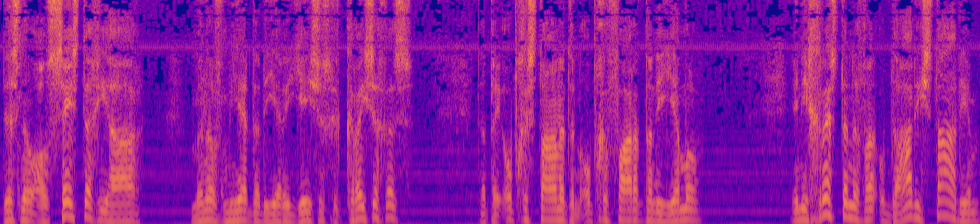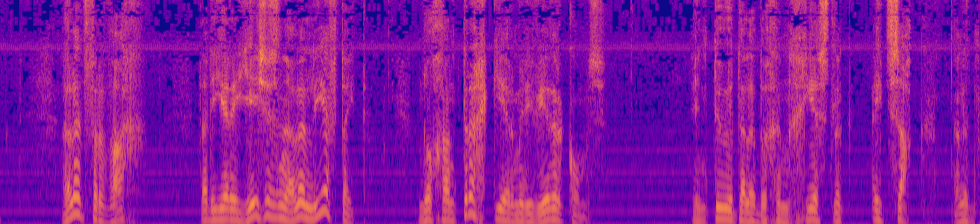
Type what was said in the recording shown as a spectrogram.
Dis nou al 60 jaar min of meer dat die Here Jesus gekruisig is, dat hy opgestaan het en opgevaar het na die hemel. En die Christene van op daardie stadium, hulle het verwag dat die Here Jesus in hulle lewenstyd nog gaan terugkeer met die wederkoms. En toe het hulle begin geestelik uitsak. Hulle het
